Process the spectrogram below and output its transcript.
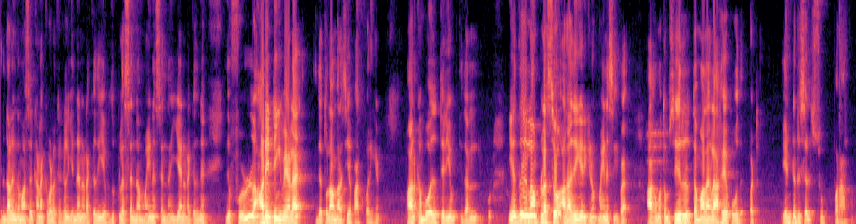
இருந்தாலும் இந்த மாதம் கணக்கு வழக்குகள் என்ன நடக்குது எது ப்ளஸ் என்ன மைனஸ் என்ன ஏன் நடக்குதுன்னு இது ஃபுல் ஆடிட்டிங் வேலை இந்த துலாம் ராசியை பார்க்க போகிறீங்க பார்க்கும்போது தெரியும் இதெல்லாம் எது எல்லாம் ப்ளஸ்ஸோ அதை அதிகரிக்கணும் மைனஸ் இப்போ ஆக மொத்தம் சீர்திருத்த மாதங்களாகவே போகுது. பட் எண்டு ரிசல்ட் சூப்பராக இருக்கும்.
